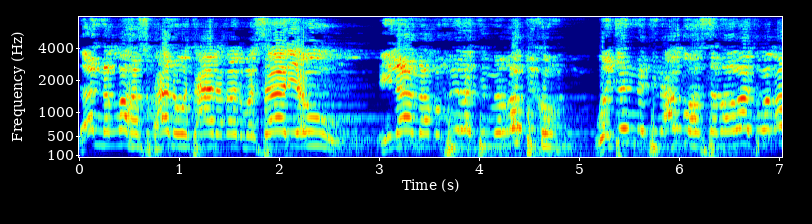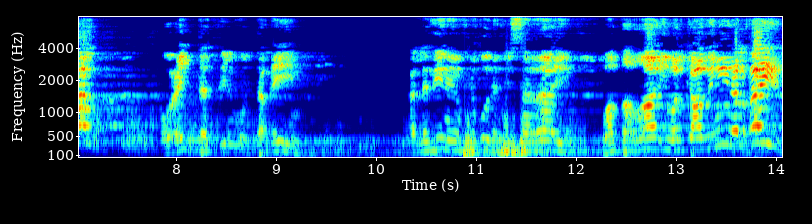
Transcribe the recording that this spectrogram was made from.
لأن الله سبحانه وتعالى قال وسارعوا إلى مغفرة من ربكم وجنة عرضها السماوات والأرض. أعدت للمتقين الذين ينفقون في السراء والضراء والكاظمين الغيظ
